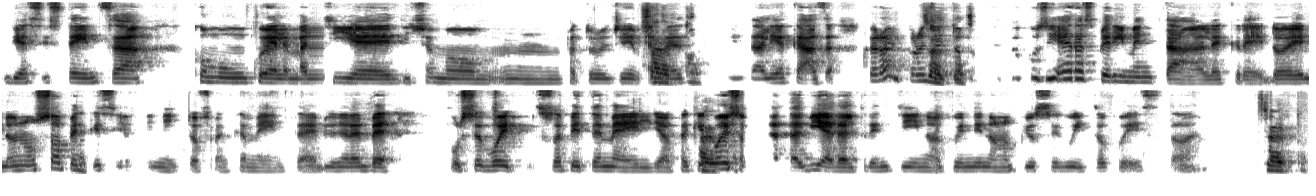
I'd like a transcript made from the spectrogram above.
di assistenza comunque alle malattie, diciamo, mh, patologie certo. mentali a casa. Però il progetto certo così era sperimentale, credo, e non, so perché sia finito, francamente. Eh. Bisognerebbe, forse voi sapete meglio, perché certo. poi sono andata via dal Trentino, quindi non ho più seguito questo. Eh. Certo,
